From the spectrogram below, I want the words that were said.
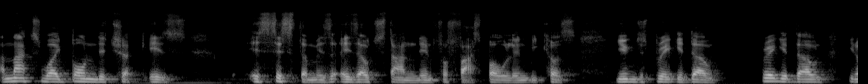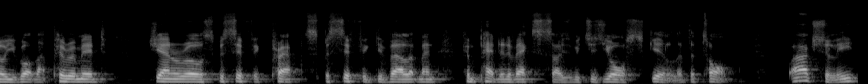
And that's why Bondarchuk is, his system is, is outstanding for fast bowling because you can just break it down. Break it down. You know, you've got that pyramid, general, specific prep, specific development, competitive exercise, which is your skill at the top actually,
